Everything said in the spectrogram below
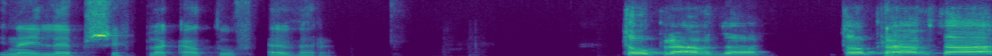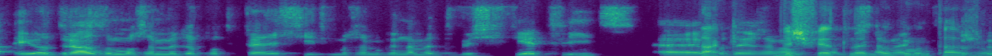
i najlepszych plakatów ever. To prawda, to tak. prawda i od razu możemy to podkreślić, możemy go nawet wyświetlić. E, tak, Podejrzewam, wyświetlę go w montażu.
